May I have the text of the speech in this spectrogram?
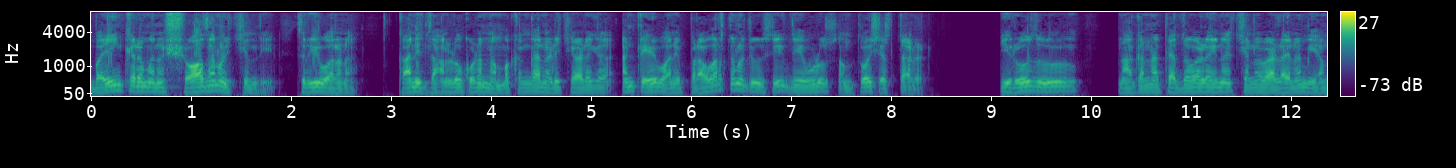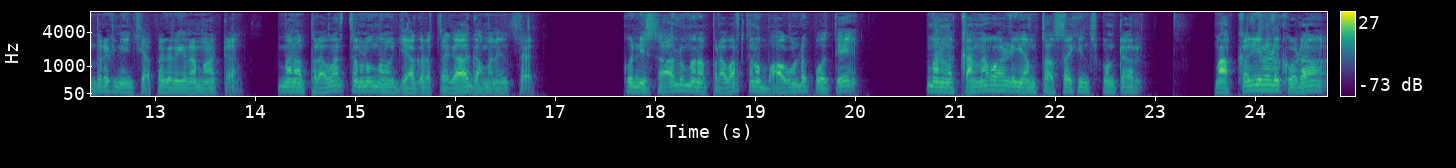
భయంకరమైన శోధన వచ్చింది స్త్రీ వలన. కానీ దానిలో కూడా నమ్మకంగా నడిచాడుగా అంటే వాని ప్రవర్తన చూసి దేవుడు సంతోషిస్తాడట ఈరోజు నాకన్నా పెద్దవాళ్ళైనా చిన్నవాళ్ళైనా మీ అందరికీ నేను చెప్పగలిగిన మాట. మన ప్రవర్తనను మనం జాగ్రత్తగా గమనించాలి. కొన్నిసార్లు మన ప్రవర్తన బాగుండపోతే మనల్ని కన్నవాళ్ళు ఎంత అసహించుకుంటారు. మా అక్కజనుడు కూడా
